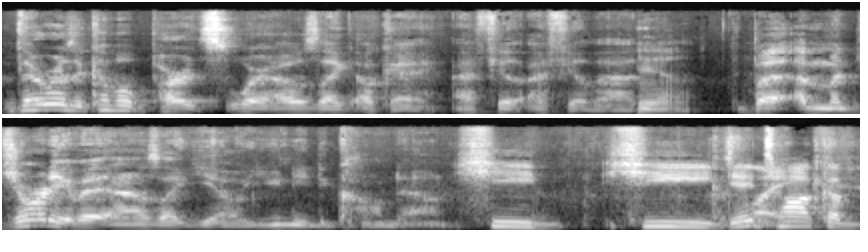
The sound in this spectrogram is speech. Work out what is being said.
there was a couple parts where I was like, "Okay, I feel, I feel that." Yeah. But a majority of it, and I was like, "Yo, you need to calm down." He he did like, talk ab-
